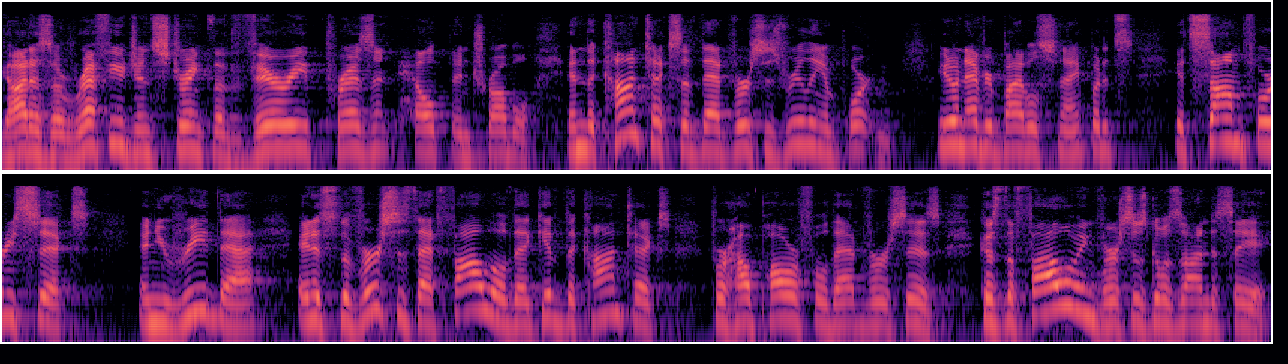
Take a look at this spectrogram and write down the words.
God is a refuge and strength, a very present help in trouble. And the context of that verse is really important. You don't have your Bibles tonight, but it's, it's Psalm 46, and you read that, and it's the verses that follow that give the context for how powerful that verse is. Because the following verses goes on to say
